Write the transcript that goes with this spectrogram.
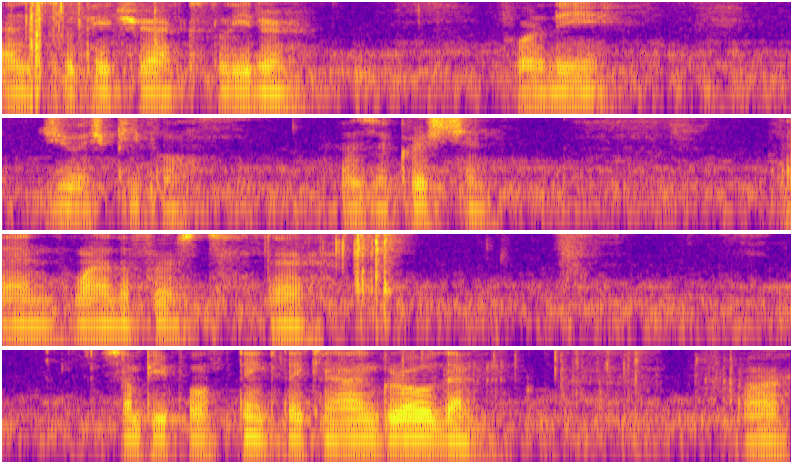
as the patriarch leader for the Jewish people as a Christian and one of the first there. Some people think they can outgrow them or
